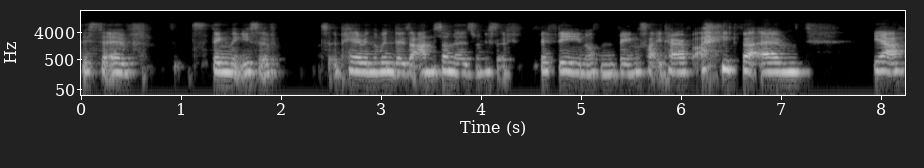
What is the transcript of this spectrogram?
this sort of thing that you sort of appear in the windows at Ann Summers when you're sort of 15 or something, being slightly terrified. but um, yeah,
